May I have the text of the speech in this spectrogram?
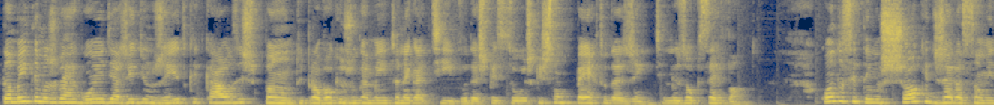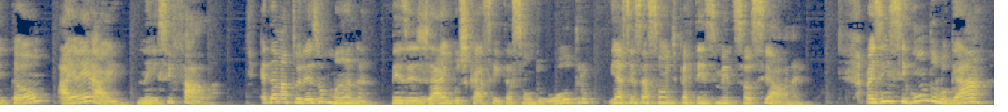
Também temos vergonha de agir de um jeito que cause espanto e provoque o julgamento negativo das pessoas que estão perto da gente, nos observando. Quando se tem um choque de geração, então, ai ai ai, nem se fala. É da natureza humana desejar e buscar a aceitação do outro e a sensação de pertencimento social, né? Mas em segundo lugar,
